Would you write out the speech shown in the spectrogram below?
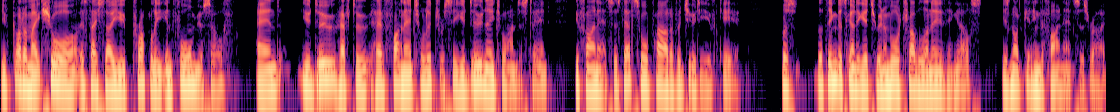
You've got to make sure, as they say, you properly inform yourself. And you do have to have financial literacy. You do need to understand your finances. That's all part of a duty of care. Because the thing that's going to get you into more trouble than anything else is not getting the finances right.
